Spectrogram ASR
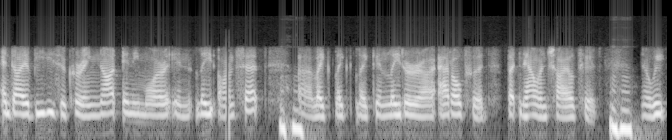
and diabetes occurring not anymore in late onset, mm-hmm. uh, like like like in later uh, adulthood, but now in childhood. Mm-hmm. You know, we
